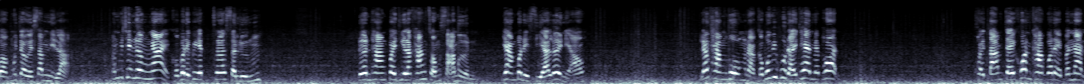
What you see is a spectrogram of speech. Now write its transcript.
บอกมูเจ้าไว้ซ้ำนี่ล่ะ มันไม่ใช่เรื่องง่ายขาบริเวณเสละสลึง เดินทางไปทีละครั้งสองสามหมื่นย่างบริเสียเลยเนี่ยเอาแล้วทางวงน่ะก็บ่มีผู้ใดแทนแม่พ่อนข่อยตามใจค้นคักว่าได้ปนนั่น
